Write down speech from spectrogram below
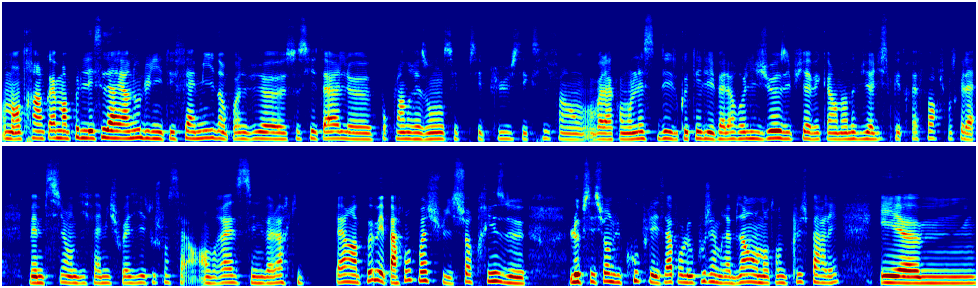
on est en train quand même un peu de laisser derrière nous l'unité famille d'un point de vue euh, sociétal euh, pour plein de raisons. C'est plus sexy. Enfin, voilà, quand on laisse de côté les valeurs religieuses et puis avec un individualisme qui est très fort, je pense que là, même si on dit famille choisie et tout, je pense que ça, en vrai, c'est une valeur qui perd un peu. Mais par contre, moi, je suis surprise de l'obsession du couple et ça, pour le coup, j'aimerais bien en entendre plus parler. Et euh,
